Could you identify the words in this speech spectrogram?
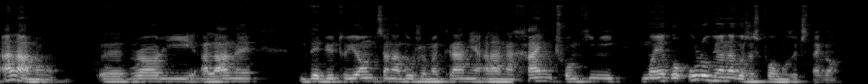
Alaną w roli Alany debiutująca na dużym ekranie Alana Haim, członkini mojego ulubionego zespołu muzycznego.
